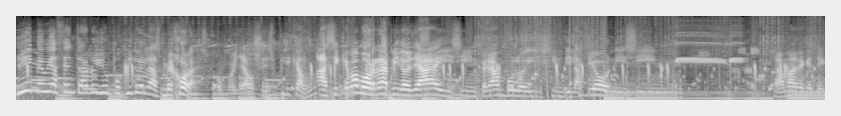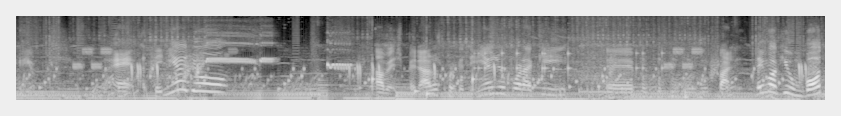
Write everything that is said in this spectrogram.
Y me voy a centrar hoy un poquito en las mejoras Como ya os he explicado Así que vamos rápido ya y sin preámbulo y sin dilación y sin... La madre que te crío eh, Tenía yo... A ver, esperaros porque tenía yo por aquí... Eh, vale, tengo aquí un bot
